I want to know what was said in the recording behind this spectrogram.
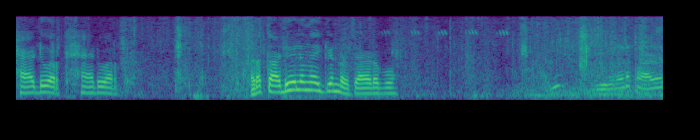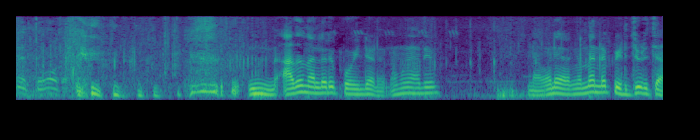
ഹാഡ് വർക്ക് ഹാഡ് വർക്ക്. എടാ തടി വല്ലതും കഴിക്കണ്ടോ ചായയുടെ പോ താഴെ വരെ എത്തും അത് നല്ലൊരു പോയിന്റാണ് നമ്മൾ ആദ്യം അവൻ ഇറങ്ങുന്ന തന്നെ പിടിച്ചു പിടിച്ചാ.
